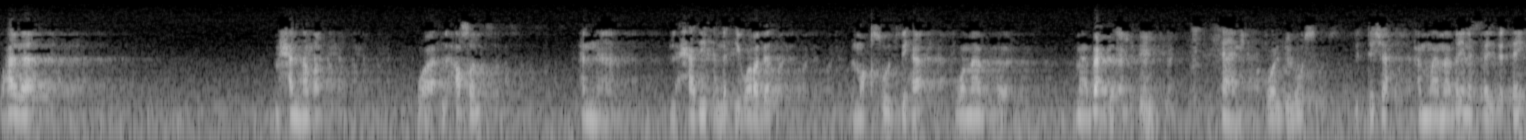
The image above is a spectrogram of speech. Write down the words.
وهذا محل نظر. والأصل أن الأحاديث التي وردت المقصود بها هو ما ما بعد السجود الثاني وهو الجلوس للتشهد. أما ما بين السجدتين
